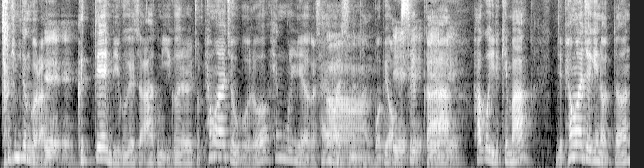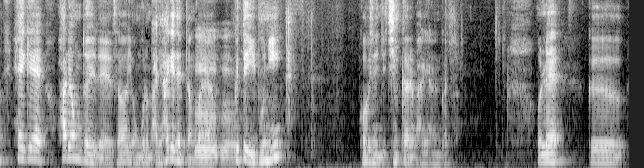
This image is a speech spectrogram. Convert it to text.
참 힘든 거라. 예, 예. 그때 미국에서 아 그럼 이거를 좀 평화적으로 핵물리학을 사용할 수 있는 아, 방법이 예, 없을까 예, 예, 예. 하고 이렇게 막 이제 평화적인 어떤 핵의 활용도에 대해서 연구를 많이 하게 됐던 거예요. 음, 음. 그때 이분이 거기서 이제 진가를 발휘하는 거죠. 원래 그, 그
